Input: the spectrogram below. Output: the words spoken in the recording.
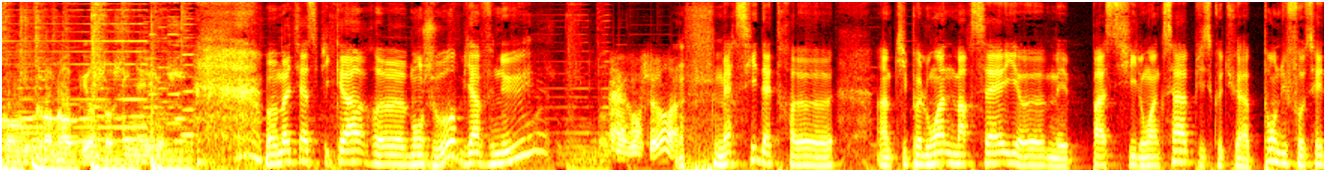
con cronopios o sin ellos. Bon, Mathias Picard, euh, bonjour, bienvenue. Euh, bonjour. Merci d'être euh, un petit peu loin de Marseille, euh, mais pas si loin que ça, puisque tu as Pont du Fossé,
